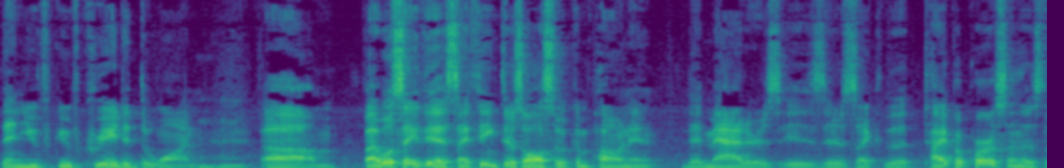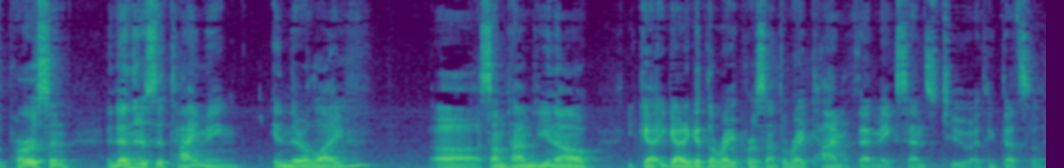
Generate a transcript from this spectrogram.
then you've you've created the one. Um, but I will say this: I think there's also a component that matters. Is there's like the type of person, there's the person, and then there's the timing in their life. Uh, sometimes you know you got you got to get the right person at the right time if that makes sense too. I think that's a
